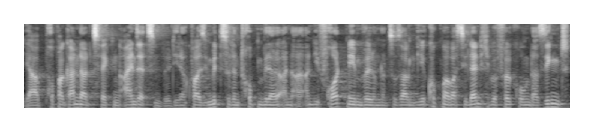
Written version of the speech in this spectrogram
ja, Propagandazwecken einsetzen will, die dann quasi mit zu den Truppen wieder an, an die Front nehmen will, um dann zu sagen, hier guck mal, was die ländliche Bevölkerung da singt.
